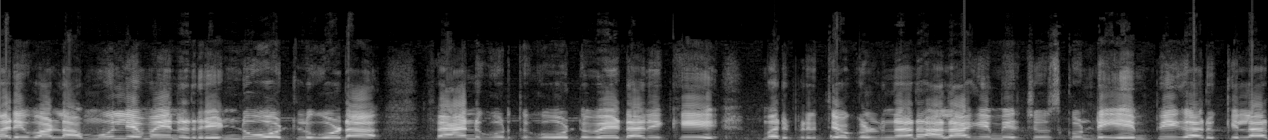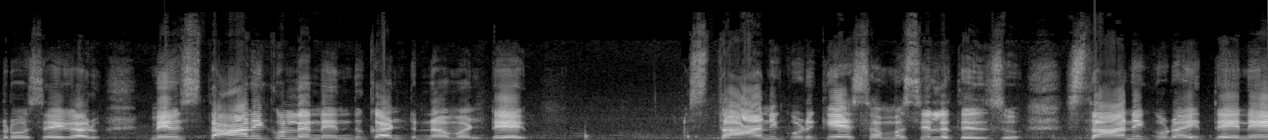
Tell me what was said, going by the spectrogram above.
మరి వాళ్ళ అమూల్యమైన రెండు ఓట్లు కూడా ఫ్యాన్ గుర్తుకు ఓటు వేయడానికి మరి ప్రతి ఒక్కరు ఉన్నారు. అలాగే మీరు చూసుకుంటే ఎంపీ గారు కిలార్ రోసే గారు మేము స్థానికులను ఎందుకు అంటున్నామంటే స్థానికుడికే సమస్యలు తెలుసు. స్థానికుడు అయితేనే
